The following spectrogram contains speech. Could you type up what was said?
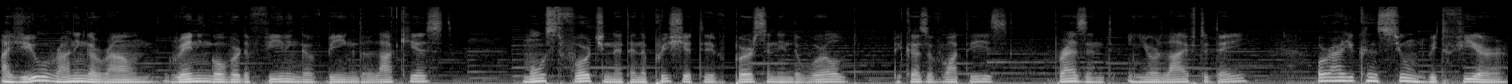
Are you running around grinning over the feeling of being the luckiest, most fortunate and appreciative person in the world because of what is present in your life today? Or are you consumed with fear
